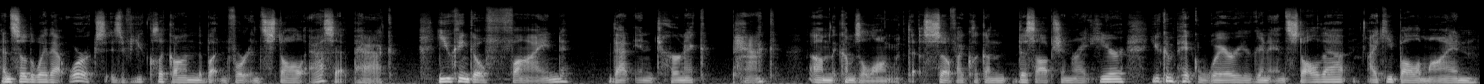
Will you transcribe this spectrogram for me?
And so the way that works is if you click on the button for install asset pack, you can go find that Interniq pack um, that comes along with this. So if I click on this option right here, you can pick where you're going to install that. I keep all of mine.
